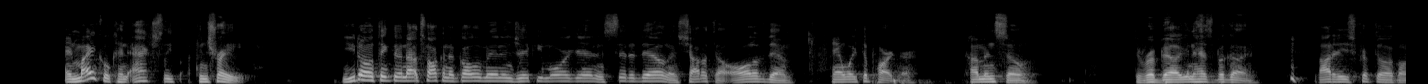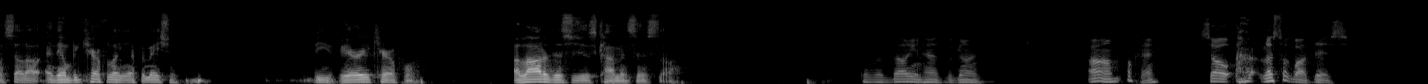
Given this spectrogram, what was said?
And Michael can actually can trade. You don't think they're not talking to Goldman and JP Morgan and Citadel and shout out to all of them. Can't wait to partner. Coming soon. The rebellion has begun. A lot of these crypto are going to sell out and then be careful on your information. Be very careful. A lot of this is just common sense though. The rebellion has begun. Um, okay. So let's talk about this.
